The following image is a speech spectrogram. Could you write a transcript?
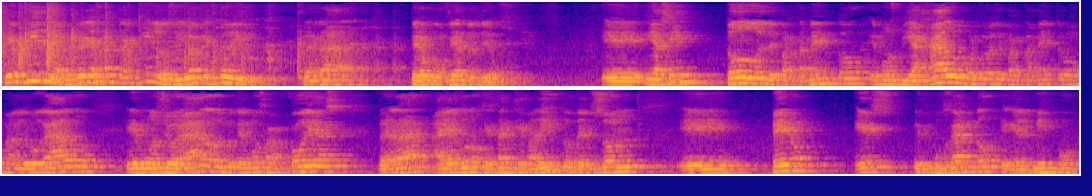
qué envidia, porque ellos están tranquilos y yo aquí estoy, ¿verdad? Pero confiando en Dios. Eh, y así, todo el departamento, hemos viajado por todo el departamento, hemos madrugado, hemos llorado, tenemos ampollas, ¿verdad? Hay algunos que están quemaditos del sol, eh, pero es empujando en, el mismo,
